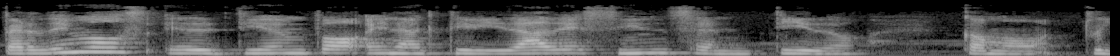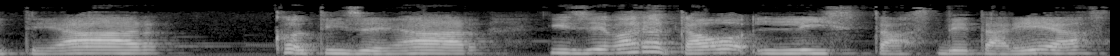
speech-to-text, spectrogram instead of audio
Perdemos el tiempo en actividades sin sentido, como tuitear, cotillear y llevar a cabo listas de tareas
